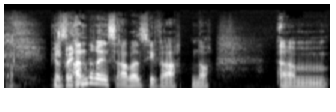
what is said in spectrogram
So. Das andere ist aber, Sie fragten noch, ähm,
